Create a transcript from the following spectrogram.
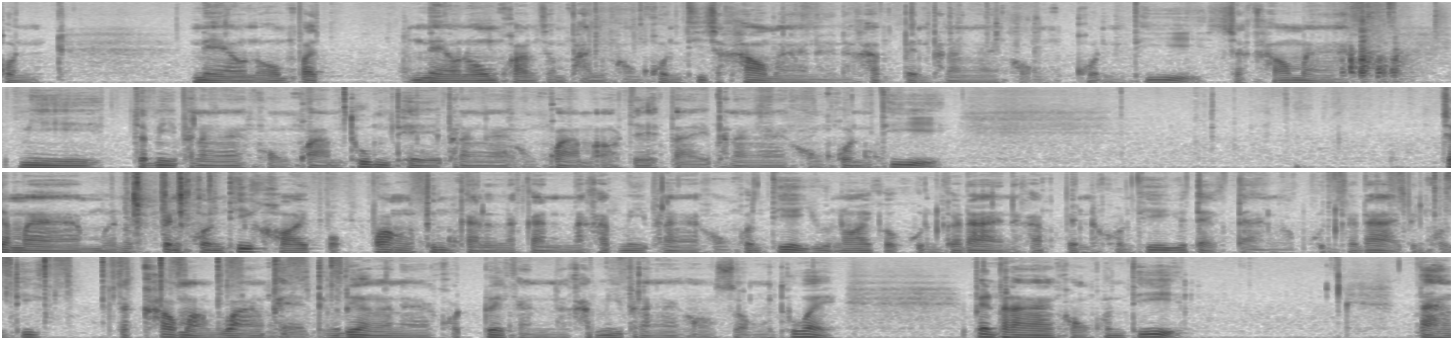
คนแนวโน้มแนวโน้มความสัมพันธ์ของคนที่จะเข้ามาหน่อยนะครับ เป็นพลังงานของคนที่จะเข้ามา มีจะมีพลังงานของความทุ่มเท พลังงานของความเอาใจใส่พลังงานของคนที่ จะมาเหมือนเป็นคนที่คอยปกป้องซึ่งกันและกันนะครับ มีพลังงานของคนที่อายุน้อยกว่าคุณก็ได้นะครับ เป็นคนที่อายุแตกต่างกับคุณก็ได้ เป็นคนที่จะเข้ามาวางแผนถึงเรื่องอนาคตด้วยกันนะครับ มีพลังงานของสองถ้วย เป็นพลังงานของคนที่ต่าง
